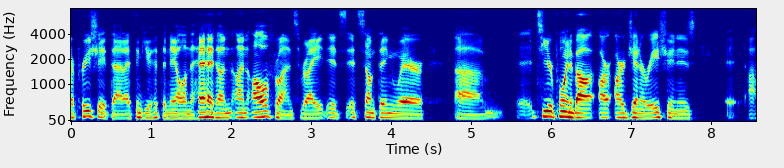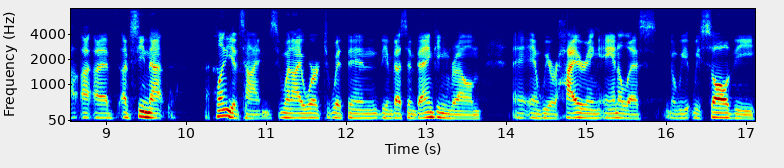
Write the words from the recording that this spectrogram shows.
appreciate that. I think you hit the nail on the head on on all fronts, right? It's it's something where, um, uh, to your point about our, our generation is, uh, I, I've I've seen that plenty of times when I worked within the investment banking realm, and we were hiring analysts. You know, we we saw the,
